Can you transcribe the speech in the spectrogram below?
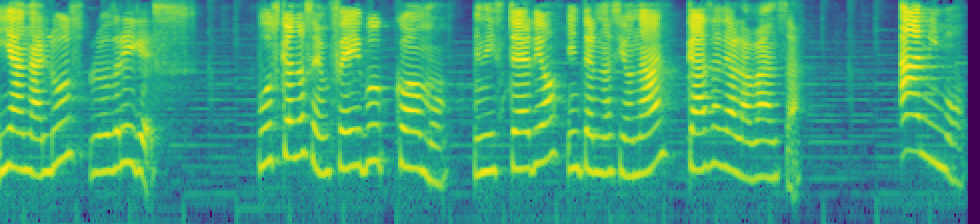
y Ana Luz Rodríguez. Búscanos en Facebook como Ministerio Internacional Casa de Alabanza. ¡Ánimo!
